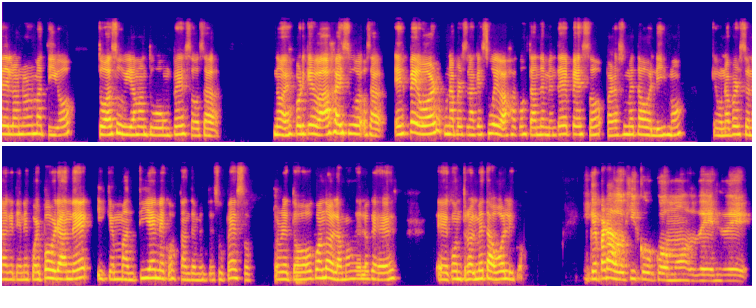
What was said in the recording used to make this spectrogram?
de lo normativo, toda su vida mantuvo un peso, o sea, no es porque baja y sube, o sea, es peor una persona que sube y baja constantemente de peso para su metabolismo que una persona que tiene cuerpo grande y que mantiene constantemente su peso, sobre todo cuando hablamos de lo que es eh, control metabólico. Y qué paradójico como desde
